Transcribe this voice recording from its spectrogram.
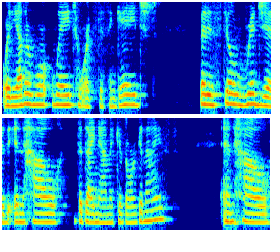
or the other way towards disengaged, but is still rigid in how the dynamic is organized and how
